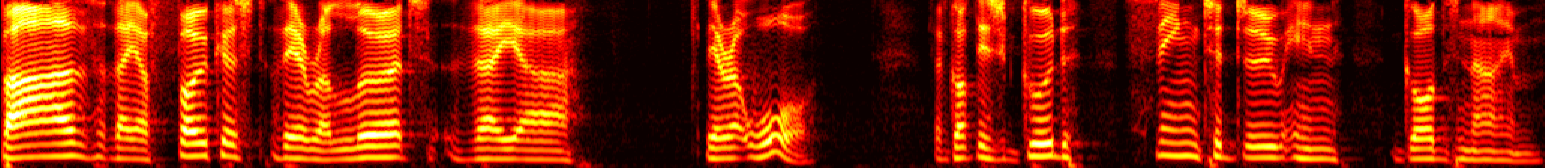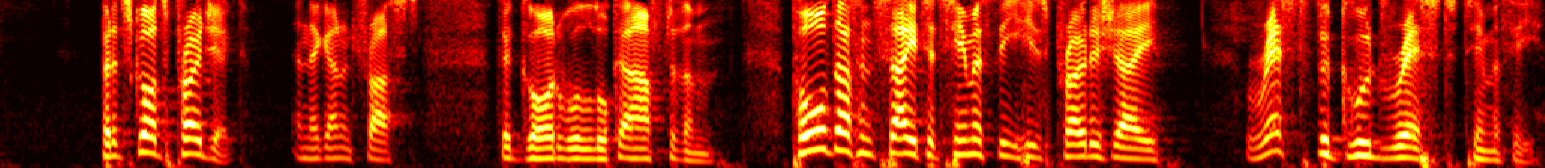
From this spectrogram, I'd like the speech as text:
bathe, they are focused, they're alert, they are they're at war. They've got this good thing to do in God's name. But it's God's project, and they're going to trust that God will look after them. Paul doesn't say to Timothy, his protege, Rest the good rest, Timothy.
